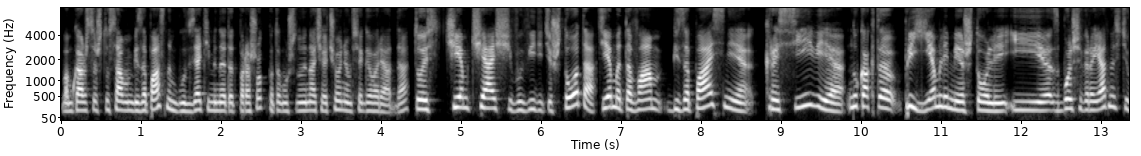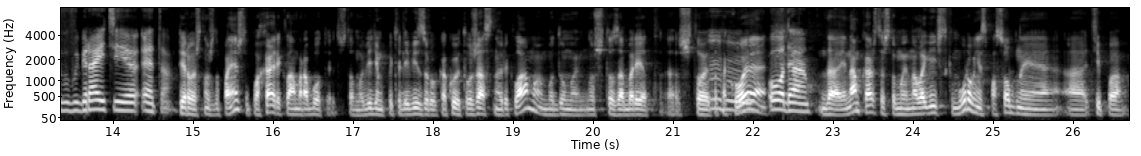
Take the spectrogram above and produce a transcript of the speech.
вам кажется, что самым безопасным будет взять именно этот порошок, потому что, ну, иначе о чем о нем все говорят, да? То есть чем чаще вы видите что-то, тем это вам безопаснее, красивее, ну как-то приемлемее, что ли, и с большей вероятностью вы выбираете это. Первое, что нужно понять, что плохая реклама работает, что мы видим по телевизору какую-то ужасную рекламу, мы думаем, ну что за бред, э, что это угу. такое. О, да. Да, и нам кажется, что мы на логическом уровне способны, э, типа,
